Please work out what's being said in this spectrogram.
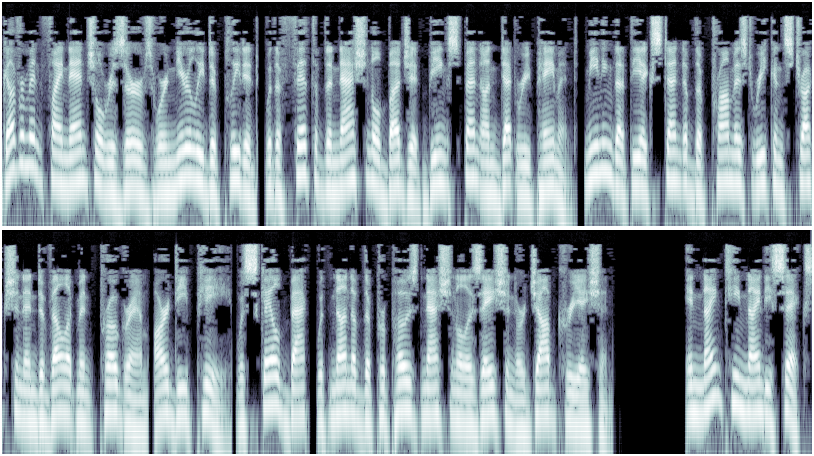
Government financial reserves were nearly depleted, with a fifth of the national budget being spent on debt repayment, meaning that the extent of the promised Reconstruction and Development Program was scaled back, with none of the proposed nationalization or job creation. In 1996,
